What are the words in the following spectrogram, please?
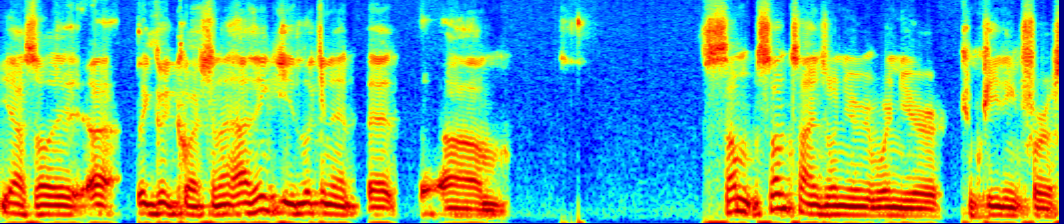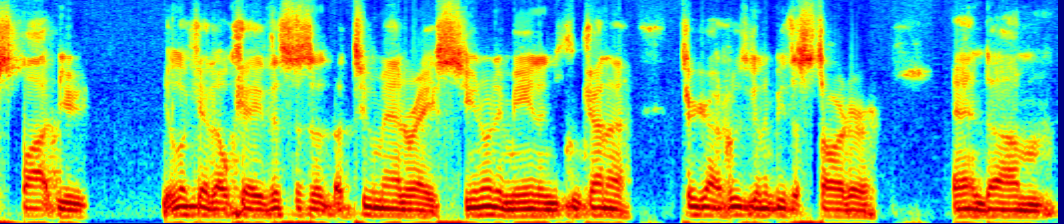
Yeah, so uh, a good question. I think you're looking at, at um, some sometimes when you're when you're competing for a spot, you you look at okay, this is a, a two man race. You know what I mean, and you can kind of figure out who's going to be the starter. And um,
